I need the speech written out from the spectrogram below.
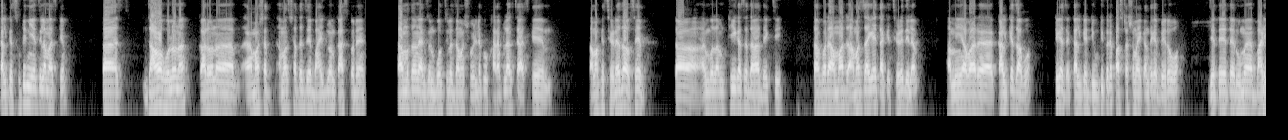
কালকে ছুটি নিয়েছিলাম আজকে। তা যাওয়া হলো না, কারণ আমার সাথে আমার সাথে যে ভাইগুলো কাজ করে, তার মতন একজন বলছিল যে আমার শরীরটা খুব খারাপ লাগছে, আজকে আমাকে ছেড়ে দাও সেব তা আমি বললাম, ঠিক আছে, দাঁড়া, দেখছি। তারপরে আমার আমার জায়গায় তাকে ছেড়ে দিলাম। আমি আবার কালকে যাব। ঠিক আছে, কালকে ডিউটি করে পাঁচটার সময় এখান থেকে বেরোবো। যেতে যেতে রুমে বাড়ি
